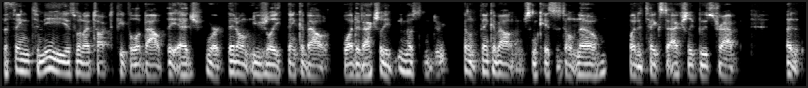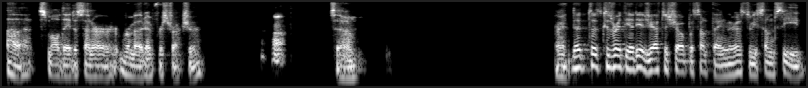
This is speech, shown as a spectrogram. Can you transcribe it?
the thing to me is when I talk to people about the edge work, they don't usually think about what it actually most don't think about. In some cases, don't know what it takes to actually bootstrap a, a small data center remote infrastructure. Huh. So, right. That's because, right, the idea is you have to show up with something. There has to be some seed.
